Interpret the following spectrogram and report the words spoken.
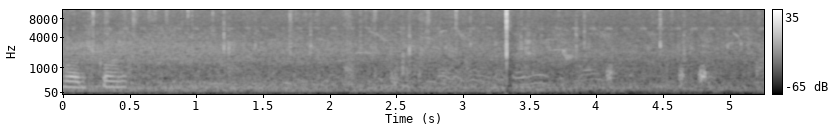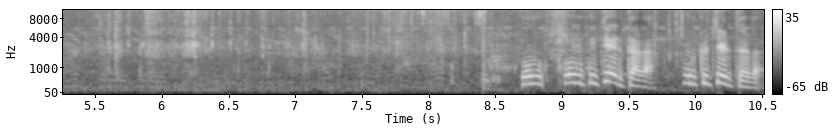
போயிடுச்சு போகுது ஒரு ஒரு குச்சி எடுத்தாடா ஒரு குச்சி எடுத்தாடா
